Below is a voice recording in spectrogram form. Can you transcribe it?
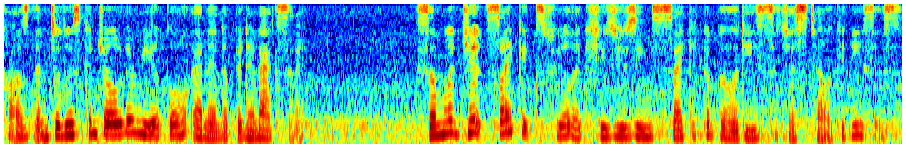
cause them to lose control of their vehicle and end up in an accident. Some legit psychics feel like she's using psychic abilities such as telekinesis.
